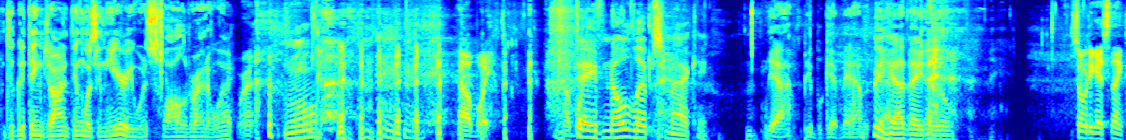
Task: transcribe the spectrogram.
It's a good thing Jonathan wasn't here. He would have swallowed right away. Right. Mm-hmm. Oh, oh, boy. Dave, no lip smacking. Yeah, people get mad. At that. Yeah, they do. So, what do you guys think?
